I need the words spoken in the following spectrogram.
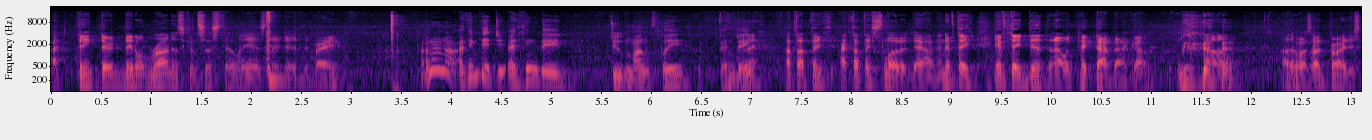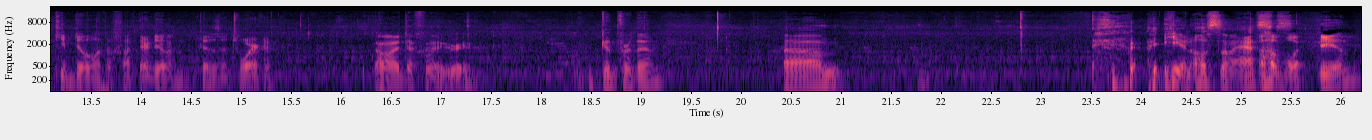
I think they're they don't run as consistently as they did, right? I don't know. I think they do. I think they do monthly. I Do think. they? I thought they I thought they slowed it down, and if they if they did, then I would pick that back up. Um, otherwise, I'd probably just keep doing what the fuck they're doing because it's working. Oh, I definitely agree. Good for them. Um, Ian also asks, Oh boy, Ian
